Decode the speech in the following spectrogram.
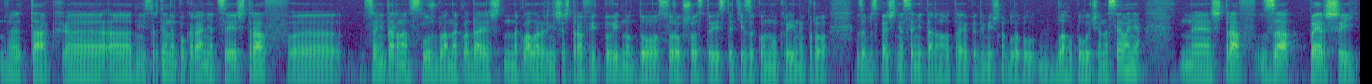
Е, Так, адміністративне покарання це штраф. Санітарна служба накладає наклала верніше штраф відповідно до 46 статті закону України про забезпечення санітарного та епідемічного благополуччя населення. Штраф за перший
